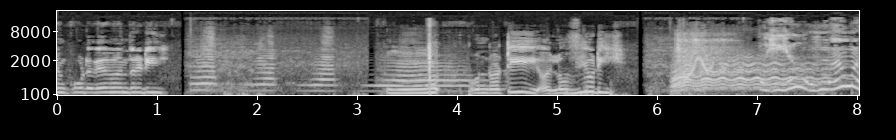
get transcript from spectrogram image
என் கூடவே வந்துடுடி பொண்டாட்டி ஐ லவ் யூடி ஐயோ மாமா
